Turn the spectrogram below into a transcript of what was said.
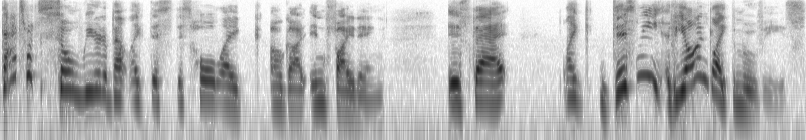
that's what's so weird about like this this whole like oh god infighting, is that like Disney beyond like the movies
